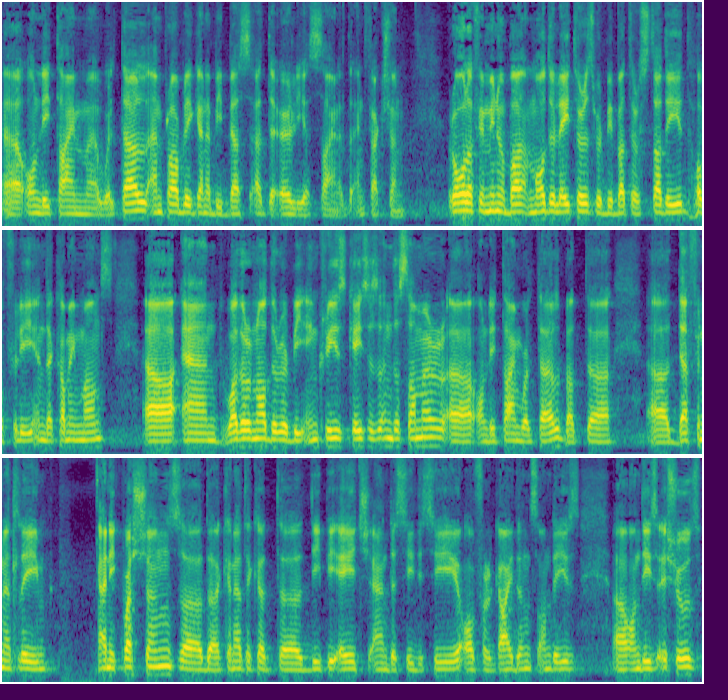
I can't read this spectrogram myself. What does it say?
uh, only time uh, will tell, and probably going to be best at the earliest sign of the infection role of immunomodulators will be better studied, hopefully, in the coming months. Uh, and whether or not there will be increased cases in the summer, uh, only time will tell. But uh, uh definitely, any questions? Uh, the Connecticut DPH uh, and the CDC offer guidance on these on these issues.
